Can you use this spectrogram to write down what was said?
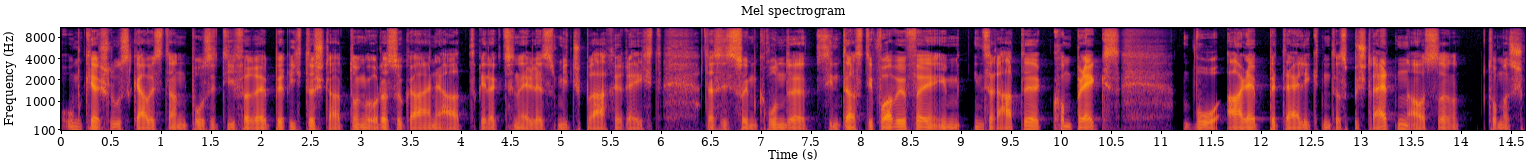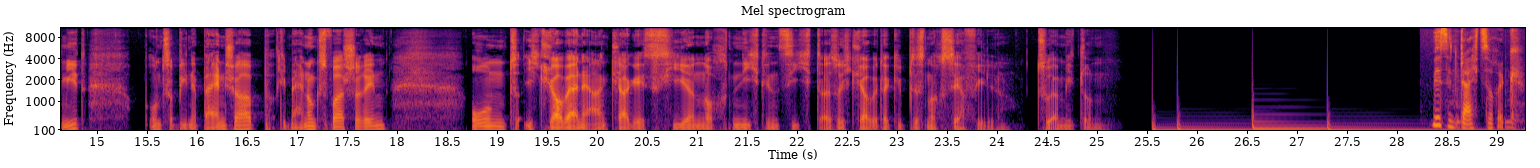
Umkehrschluss gab es dann positivere Berichterstattung oder sogar eine Art redaktionelles Mitspracherecht. Das ist so im Grunde, sind das die Vorwürfe im Inserate-Komplex, wo alle Beteiligten das bestreiten, außer Thomas Schmid und Sabine Beinschab, die Meinungsforscherin. Und ich glaube, eine Anklage ist hier noch nicht in Sicht. Also ich glaube, da gibt es noch sehr viel zu ermitteln. Wir sind gleich zurück.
